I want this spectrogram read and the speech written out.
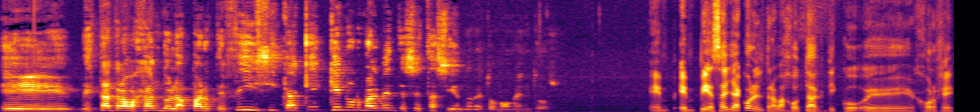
eh, está trabajando la parte física? ¿Qué, normalmente se está haciendo en estos momentos? Em, empieza ya con el trabajo táctico, eh, Jorge,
